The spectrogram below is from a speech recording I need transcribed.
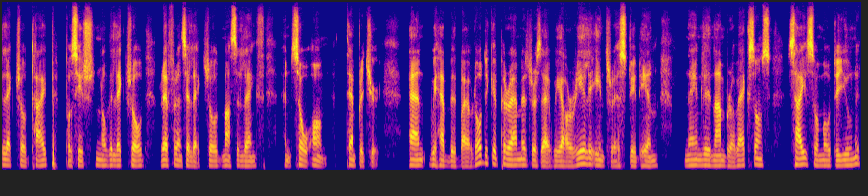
Electrode type, position of electrode, reference electrode, muscle length, and so on, temperature. And we have the biological parameters that we are really interested in, namely number of axons, size of motor unit,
